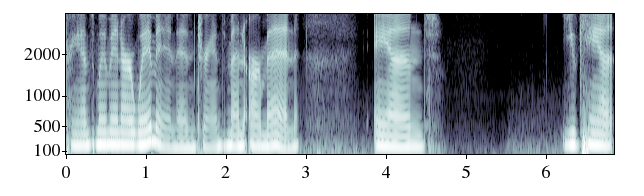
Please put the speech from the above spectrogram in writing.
trans women are women and trans men are men. And you can't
